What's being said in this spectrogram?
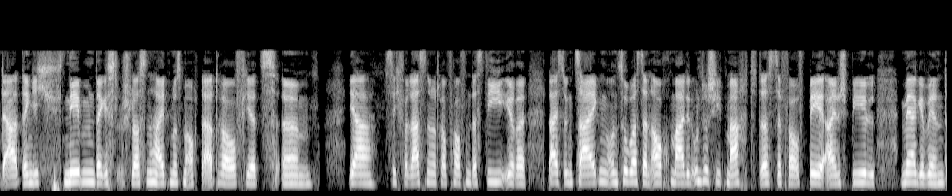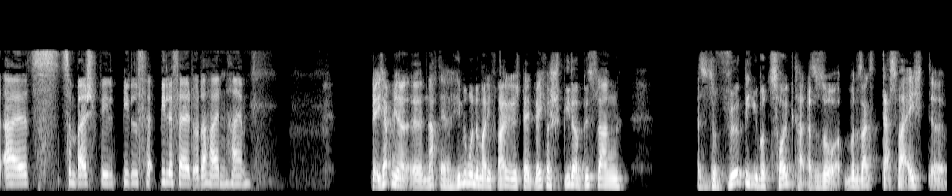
da denke ich, neben der Geschlossenheit muss man auch darauf jetzt ähm, ja sich verlassen oder darauf hoffen, dass die ihre Leistung zeigen und sowas dann auch mal den Unterschied macht, dass der VfB ein Spiel mehr gewinnt als zum Beispiel Bielefeld oder Heidenheim. Ja, ich habe mir äh, nach der Hinrunde mal die Frage gestellt, welcher Spieler bislang also so wirklich überzeugt hat. Also so, wo du sagst, das war echt, äh,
